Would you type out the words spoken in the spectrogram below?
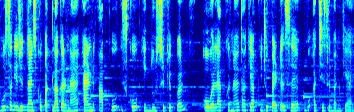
हो सके जितना इसको पतला करना है। एंड आपको इसको एक दूसरे के ऊपर ओवरलैप करना है ताकि आपकी जो पेटल्स है, वो अच्छे से बन के आए।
